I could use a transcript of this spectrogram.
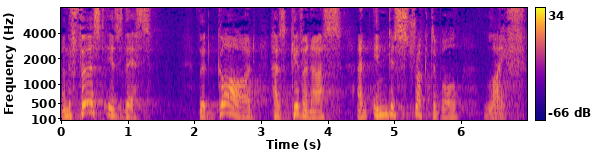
And the first is this, that God has given us an indestructible life.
